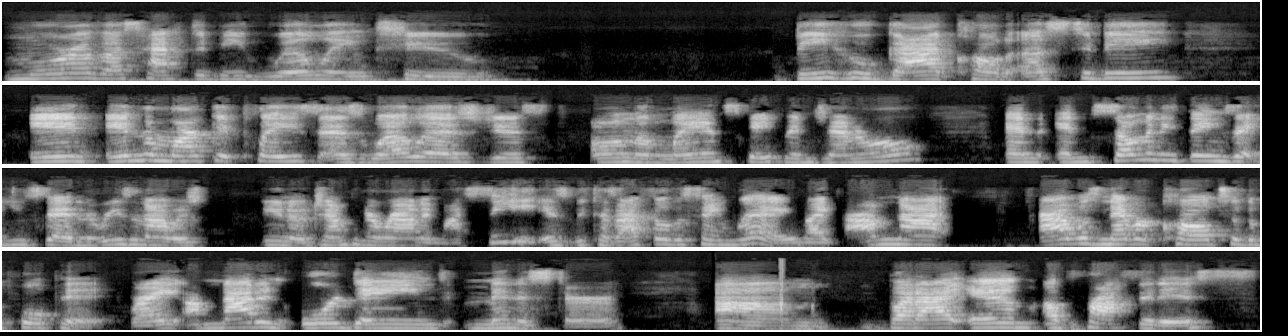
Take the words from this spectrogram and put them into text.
more of us have to be willing to be who God called us to be in in the marketplace as well as just on the landscape in general and and so many things that you said and the reason i was you know jumping around in my seat is because i feel the same way like i'm not i was never called to the pulpit right? I'm not an ordained minister um but i am a prophetess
